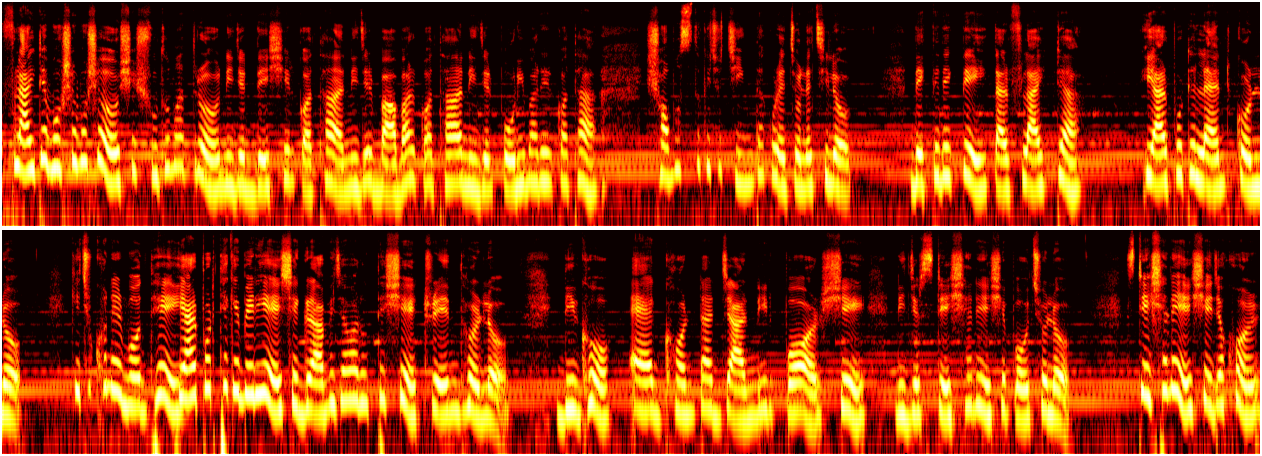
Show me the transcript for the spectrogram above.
ফ্লাইটে বসে বসেও সে শুধুমাত্র নিজের দেশের কথা, নিজের বাবার কথা, নিজের পরিবারের কথা সমস্ত কিছু চিন্তা করে চলেছিল। দেখতে দেখতেই তার ফ্লাইটটা এয়ারপোর্টে ল্যান্ড করল। কিছুক্ষণের মধ্যেই এয়ারপোর্ট থেকে বেরিয়ে সে গ্রামে যাওয়ার উদ্দেশ্যে ট্রেন ধরলো। দীর্ঘ এক ঘণ্টার জার্নির পর সে নিজের স্টেশনে এসে পৌঁছলো। স্টেশনে সে যখন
